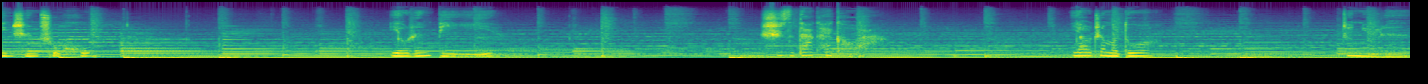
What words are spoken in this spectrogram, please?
净身出户，有人鄙夷，狮子大开口啊，要这么多，这女人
